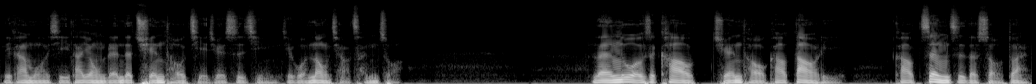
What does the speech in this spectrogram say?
你看摩西，他用人的拳头解决事情，结果弄巧成拙。人如果是靠拳头、靠道理、靠政治的手段。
